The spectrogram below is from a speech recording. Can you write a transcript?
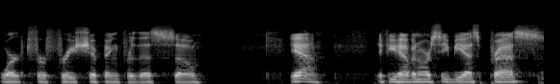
worked for free shipping for this. So, yeah, if you have an RCBS press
